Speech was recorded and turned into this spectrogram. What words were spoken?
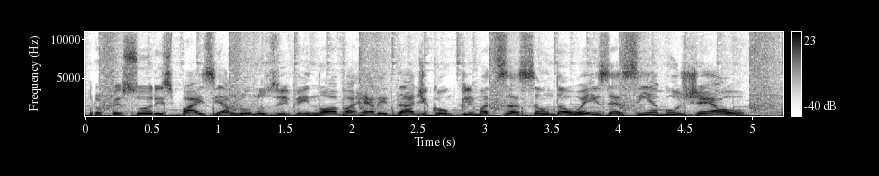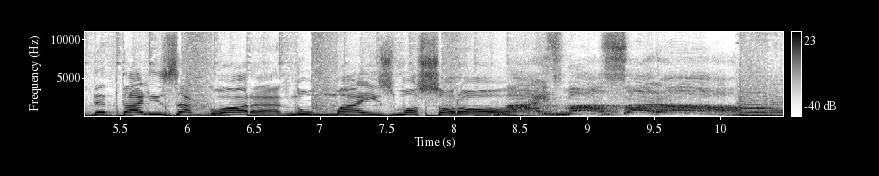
Professores, pais e alunos vivem nova realidade com climatização da Way Zezinha Gurgel. Detalhes agora no Mais Mossoró. Mais Mossoró!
